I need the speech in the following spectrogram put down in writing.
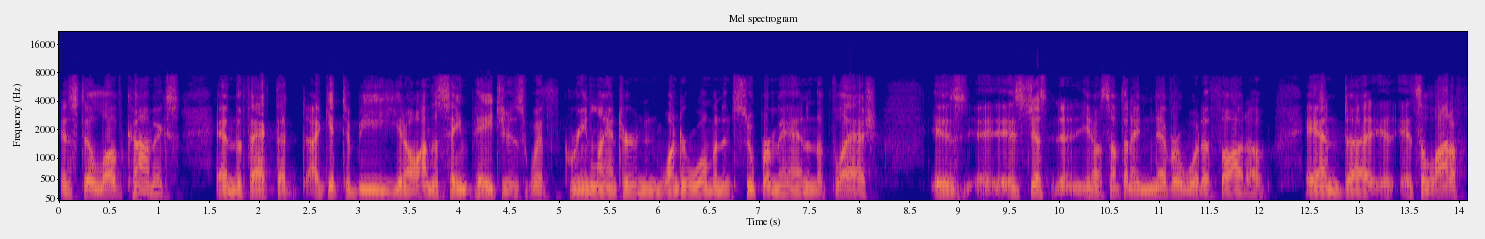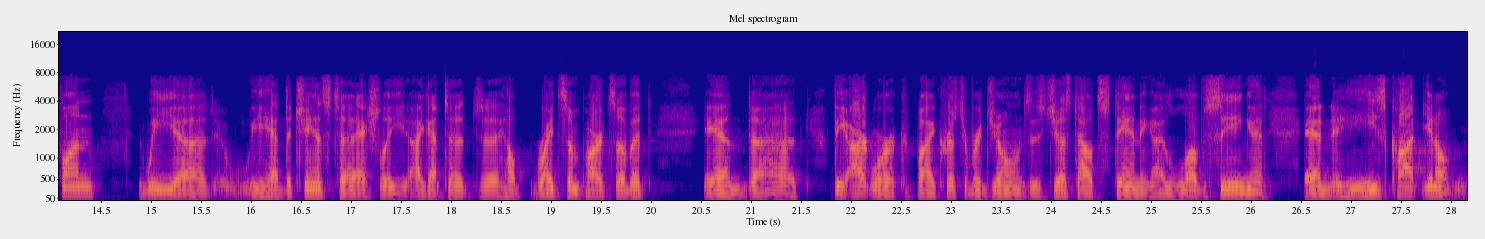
and still love comics. And the fact that I get to be, you know, on the same pages with Green Lantern and Wonder Woman and Superman and the Flash is is just you know something I never would have thought of, and uh, it, it's a lot of fun. We uh, we had the chance to actually I got to, to help write some parts of it, and uh, the artwork by Christopher Jones is just outstanding. I love seeing it, and he, he's caught you know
